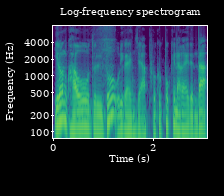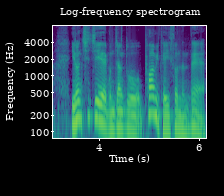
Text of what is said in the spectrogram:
이런 과오들도 우리가 이제 앞으로 극복해 나가야 된다. 이런 취지의 문장도 포함이 돼 있었는데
